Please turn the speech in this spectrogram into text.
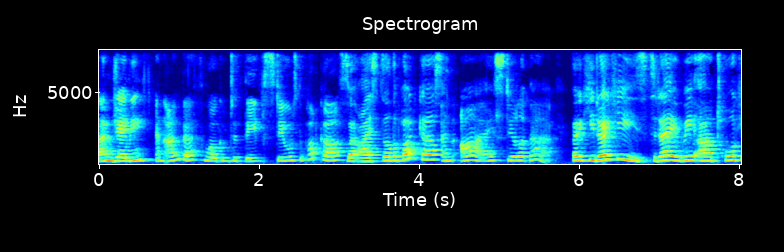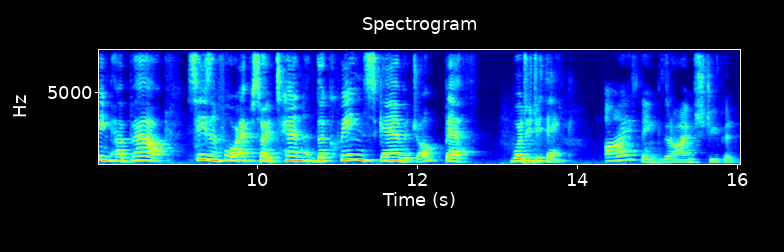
I'm Jamie, And I'm Beth. Welcome to Thief Steals the podcast. where I steal the podcast. And I steal it back. Okie dokies. Today we are talking about season four, episode 10, The Queen's Gambit Job. Beth, what did you think? I think that I'm stupid.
